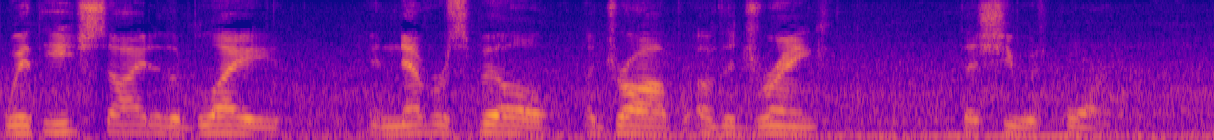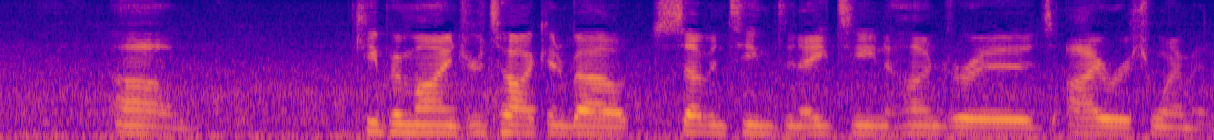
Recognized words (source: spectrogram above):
with each side of the blade and never spill a drop of the drink that she was pouring. Um, keep in mind, you're talking about 17th and 1800s Irish women.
